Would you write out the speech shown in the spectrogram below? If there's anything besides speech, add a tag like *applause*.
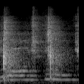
blessed Savior.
